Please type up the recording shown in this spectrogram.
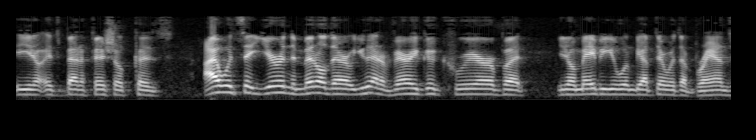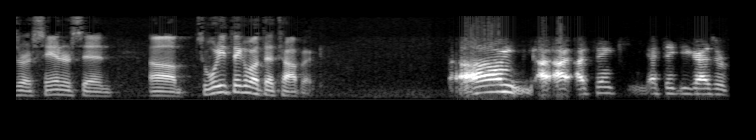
you know it's beneficial? Because I would say you're in the middle there. You had a very good career, but you know maybe you wouldn't be up there with a Brands or a Sanderson. Um, so, what do you think about that topic? Um, I, I think I think you guys are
